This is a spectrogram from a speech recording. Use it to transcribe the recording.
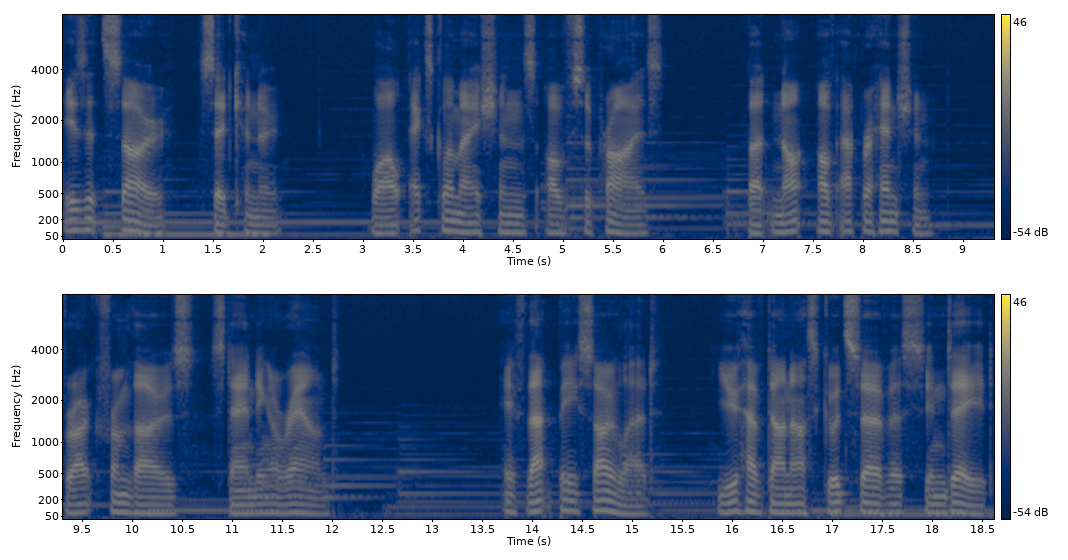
Is it so? said Canute, while exclamations of surprise, but not of apprehension, broke from those standing around. If that be so, lad, you have done us good service indeed.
